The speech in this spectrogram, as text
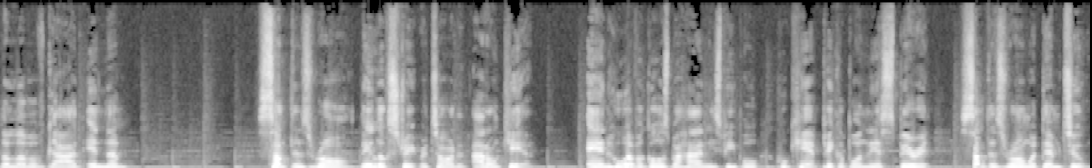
the love of God in them? Something's wrong. They look straight retarded. I don't care. And whoever goes behind these people who can't pick up on their spirit, something's wrong with them too.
